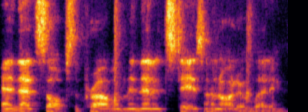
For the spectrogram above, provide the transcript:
and that solves the problem. And then it stays on auto leading.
